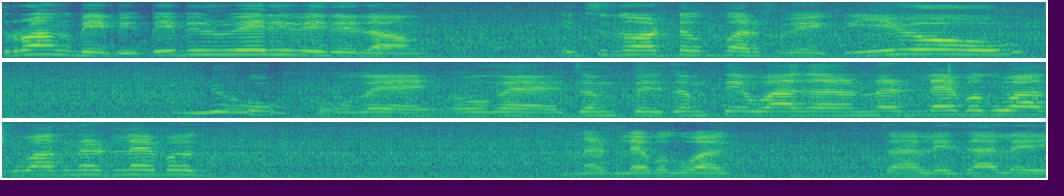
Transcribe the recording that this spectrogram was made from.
wrong baby baby very very wrong it's not perfect yo हो गया हो गया जमते जमते वाघ नडलाय बघ वाघ वाघ नडलाय बघ। नडलाय बघ वाघ। झाले झाले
